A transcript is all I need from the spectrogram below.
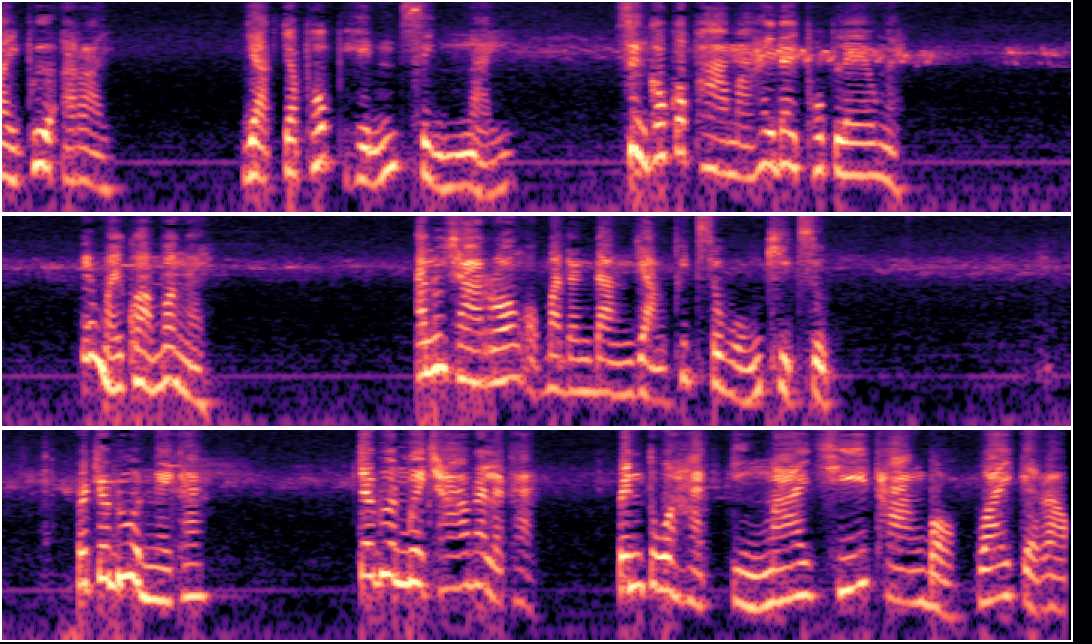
ไปเพื่ออะไร อยากจะพบเห็นสิ่งไหน ซึ่งเขาก็พามาให้ได้พบแล้วไงนี่หมายความว่าไง อนุชาร้องออกมาดัง ๆ อย่างพิศวงขีดสุดพระเจ้าด้วนไงคะ เจ้าด้วนเมื่อเช้านั่นแหละค่ะ เป็นตัวหักกิ่งไม้ชี้ทางบอกไว้แก่เรา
